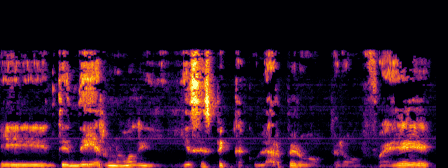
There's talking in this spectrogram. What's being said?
eh, entender, ¿no? Y, es espectacular, pero, pero fue,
